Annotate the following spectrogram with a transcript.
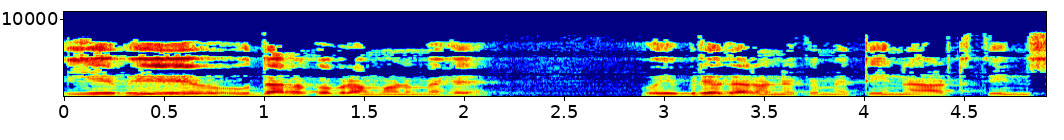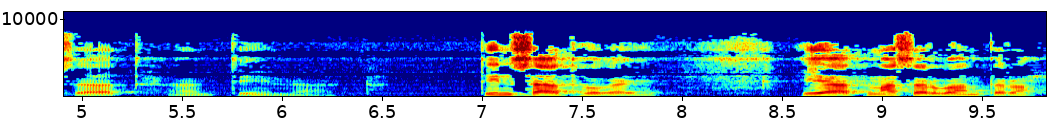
ये भी उदालक ब्राह्मण में है। वही बृहदारण्य में तीन आठ, तीन सात तीन आठ, तीन सात होगा ये। ये आत्मा सर्वांतर।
